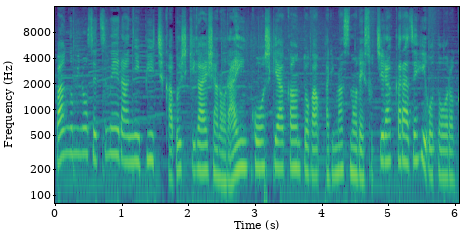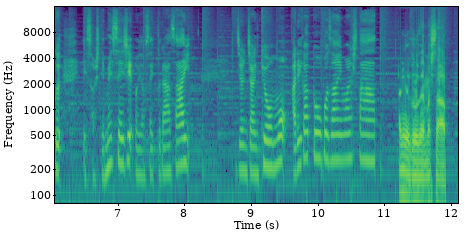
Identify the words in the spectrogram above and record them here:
番組の説明欄にピーチ株式会社の LINE 公式アカウントがありますので、そちらからぜひご登録、えそしてメッセージお寄せください。じゅんちゃん今日もありがとうございました。ありがとうございました。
